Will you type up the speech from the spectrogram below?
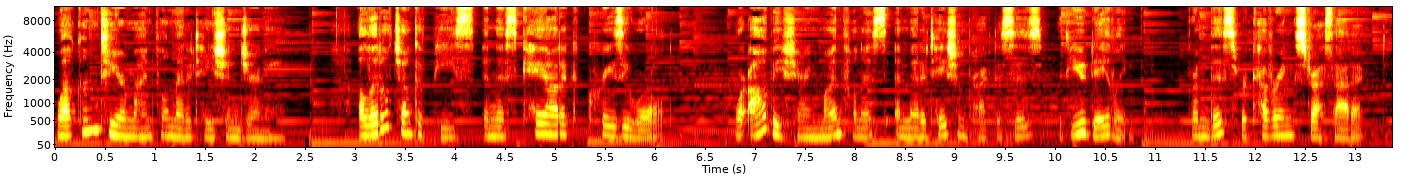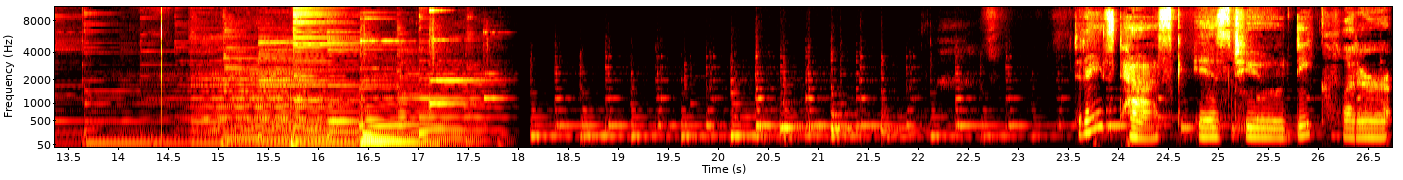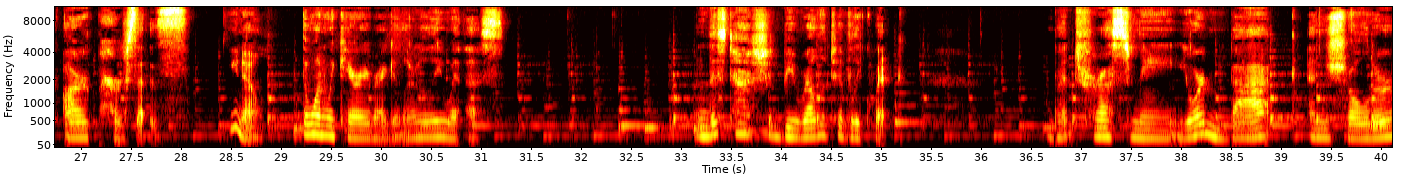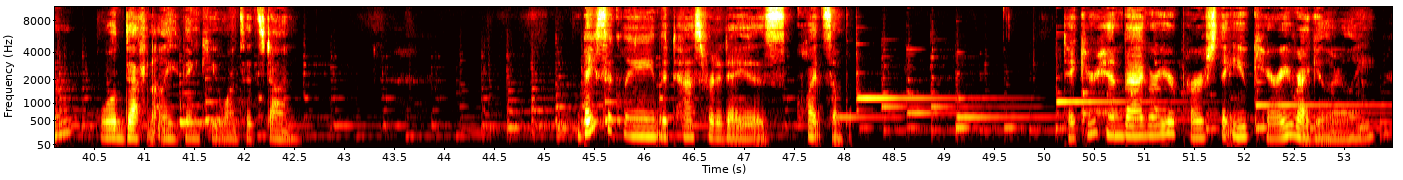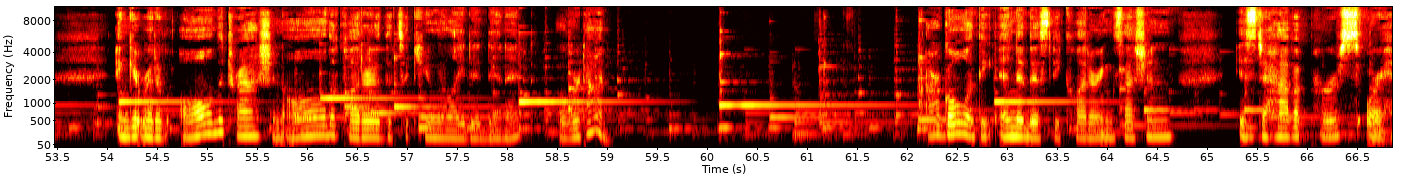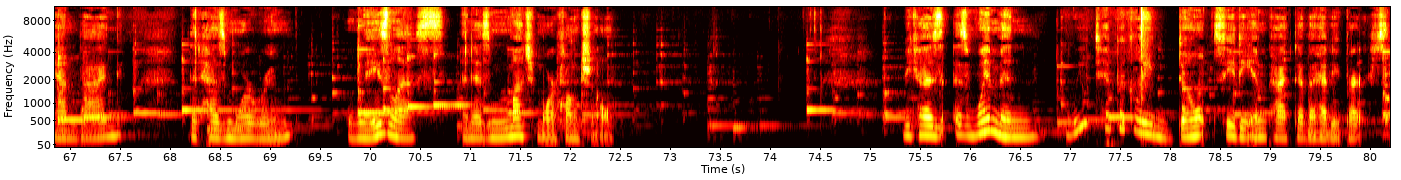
Welcome to your mindful meditation journey. A little chunk of peace in this chaotic, crazy world, where I'll be sharing mindfulness and meditation practices with you daily from this recovering stress addict. Today's task is to declutter our purses. You know, the one we carry regularly with us. This task should be relatively quick. But trust me, your back and shoulder will definitely thank you once it's done. Basically, the task for today is quite simple. Take your handbag or your purse that you carry regularly and get rid of all the trash and all the clutter that's accumulated in it over time. Our goal at the end of this decluttering session is to have a purse or a handbag that has more room, weighs less, and is much more functional. Because as women, we typically don't see the impact of a heavy purse.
